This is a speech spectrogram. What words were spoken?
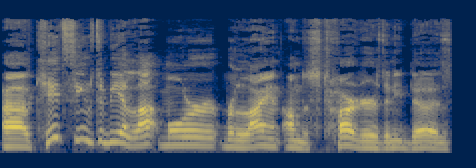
uh, Kidd seems to be a lot more reliant on the starters than he does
